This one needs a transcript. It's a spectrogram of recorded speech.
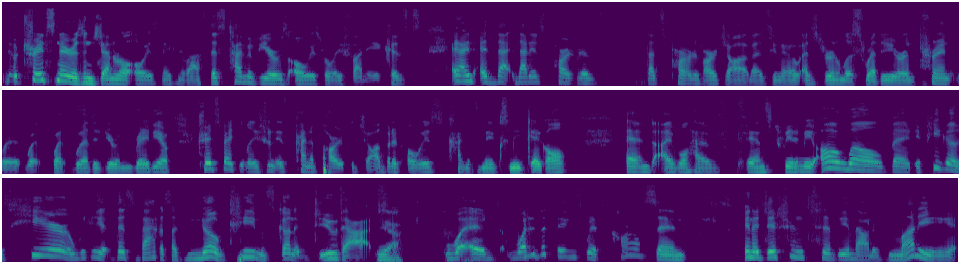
No, trade scenarios in general always make me laugh. This time of year is always really funny because, and, and that that is part of that's part of our job as you know as journalists whether you're in print whether you're in radio trade speculation is kind of part of the job but it always kind of makes me giggle and i will have fans tweeting me oh well but if he goes here we can get this back it's like no team is gonna do that yeah what one of the things with Karlsson, in addition to the amount of money,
